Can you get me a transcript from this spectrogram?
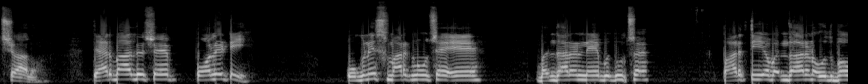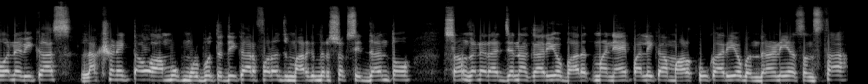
ચાલો. ત્યારબાદ છે પોલિટી ઓગણીસ માર્કનું છે એ બંધારણ ને એ બધું છે ભારતીય બંધારણ, ઉદ્ભવ અને વિકાસ, લાક્ષણિકતાઓ, અમુક મૂળભૂત અધિકાર, ફરજ, માર્ગદર્શક સિદ્ધાંતો, સંઘ અને રાજ્યના કાર્યો, ભારતમાં ન્યાયપાલિકા, માળખું કાર્યો, બંધારણીય સંસ્થા,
